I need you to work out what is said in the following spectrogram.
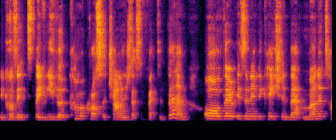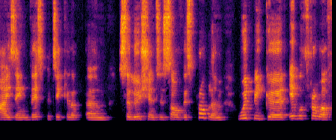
because it's they've either come across a challenge that's affected them or there is an indication that monetizing this particular um, solution to solve this problem would be good it will throw off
